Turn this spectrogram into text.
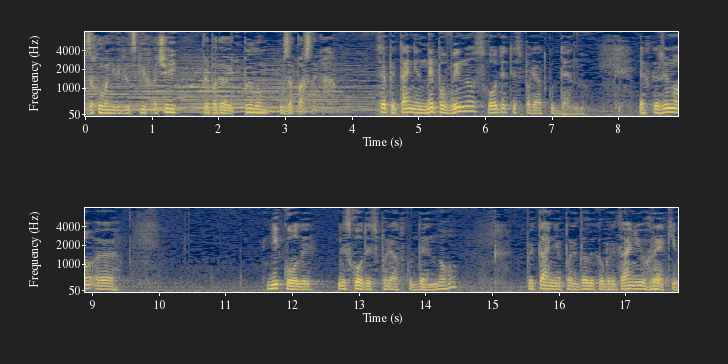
заховані від людських очей, припадають пилом у запасниках. Це питання не повинно сходити з порядку денного. Як скажімо, е, ніколи не сходить з порядку денного питання перед Великобританією греків.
